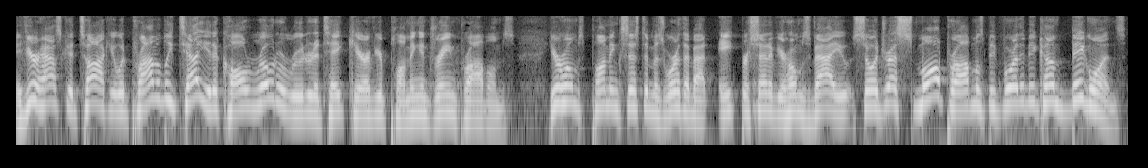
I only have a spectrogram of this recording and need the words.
If your house could talk, it would probably tell you to call Roto-Rooter to take care of your plumbing and drain problems. Your home's plumbing system is worth about 8% of your home's value, so address small problems before they become big ones.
